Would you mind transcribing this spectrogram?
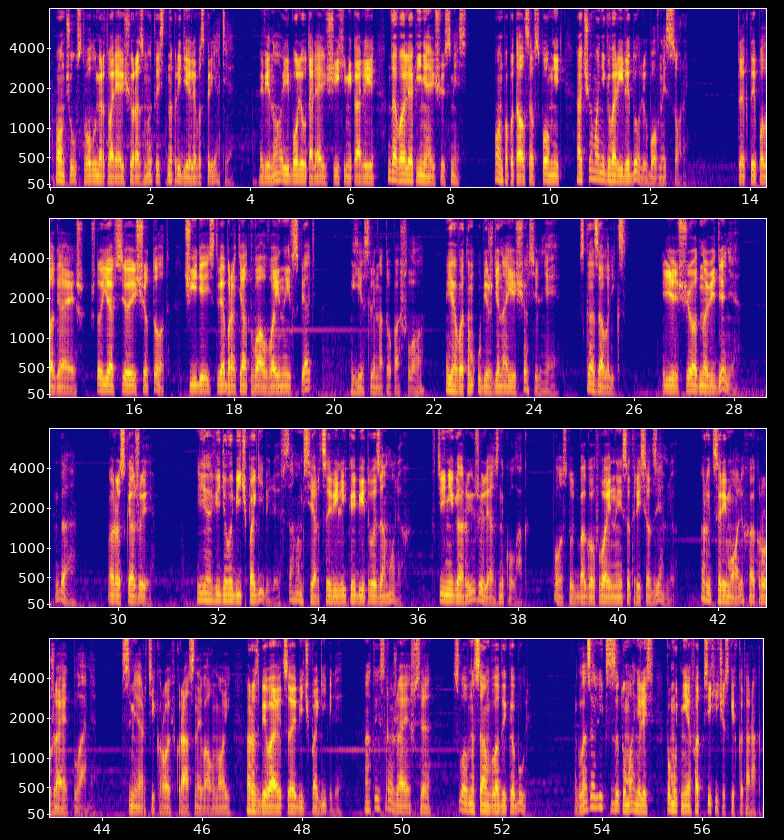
Он чувствовал умиротворяющую размытость на пределе восприятия. Вино и более утоляющие химикалии давали опьяняющую смесь. Он попытался вспомнить, о чем они говорили до любовной ссоры. «Так ты полагаешь, что я все еще тот, чьи действия обратят вал войны вспять? Если на то пошло, я в этом убеждена еще сильнее», — сказал Ликс. «Еще одно видение?» «Да». «Расскажи». Я видела бич погибели в самом сердце Великой битвы за Молях. В тени горы Железный Кулак. Поступь богов войны сотрясет землю. Рыцари Молеха окружает пламя. Смерть и кровь красной волной разбиваются о бич погибели, а ты сражаешься, словно сам владыка бурь. Глаза Ликс затуманились, помутнев от психических катаракт.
